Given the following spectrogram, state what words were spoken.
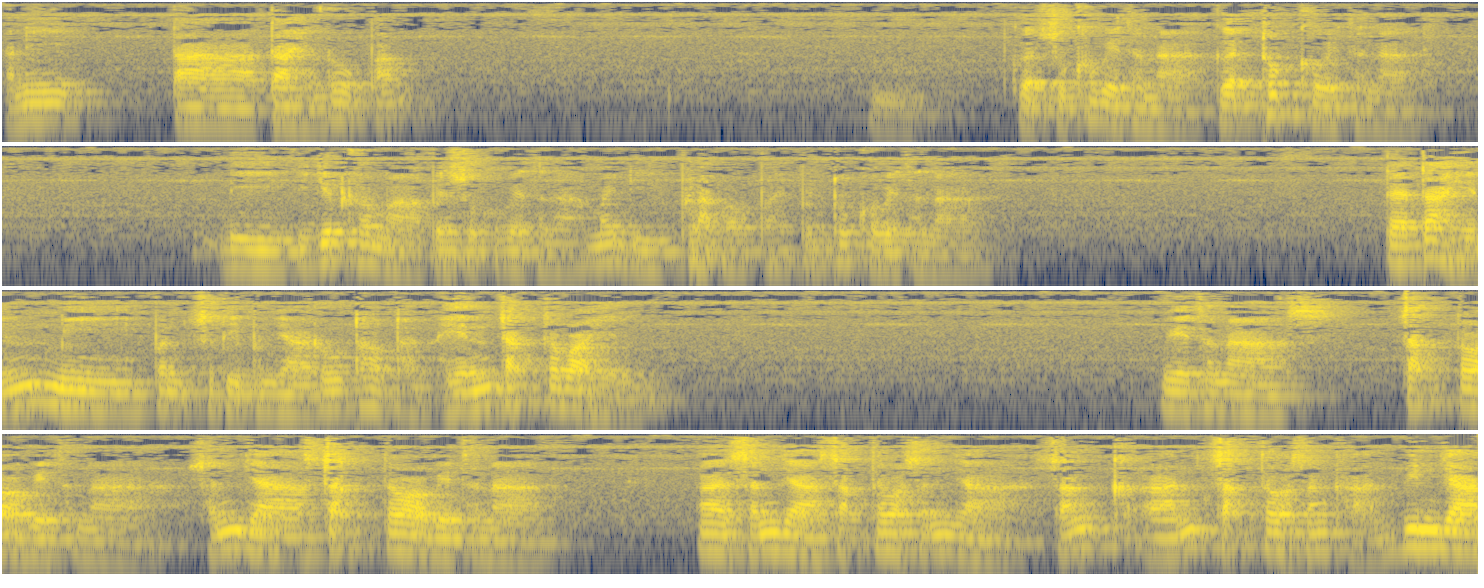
อันนี้ตาตาเห็นรูปปั๊บเกิดสุขเวทนา เกิดทุกขเวทนา ดียึดเข้ามาเป็นสุขเวทนา ไม่ดีผลักออกไปเป็นทุกขเวทนา แต่ถ้าเห็นมีสติปัญญารู้เท่าทัน เห็นจักจะว่าเห็น เวทนาสักตว่าเวทนา สัญญาสักตว่าเวทนาสัญญาสักตว่าสัญญา สังขารสักตว่าสังขาร วิญญาณ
